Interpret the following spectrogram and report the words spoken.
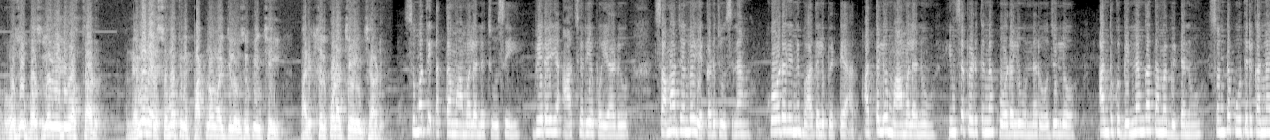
రోజు బస్సులో వెళ్ళి వస్తాడు. నిన్ననే సుమతిని పట్నం వైద్యులకు చూపించి పరీక్షలు కూడా చేయించాడు. సుమతి అత్త మామలను చూసి వీరయ్య ఆశ్చర్యపోయాడు. సమాజంలో ఎక్కడ చూసినా కోడలిని బాధలు పెట్టే అత్తలు మామలను హింస పెడుతున్న కోడలు ఉన్న రోజుల్లో అందుకు భిన్నంగా తమ బిడ్డను సొంత కూతురి కన్నా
